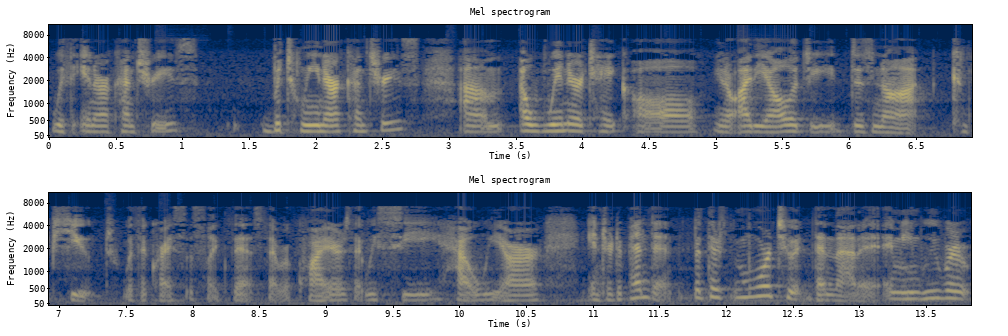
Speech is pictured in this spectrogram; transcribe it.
within our countries, between our countries. Um, a winner take all, you know, ideology does not compute with a crisis like this that requires that we see how we are interdependent. But there's more to it than that. I mean, we were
